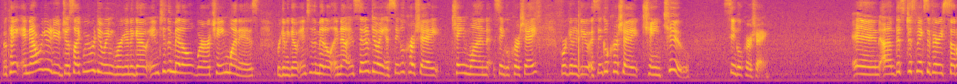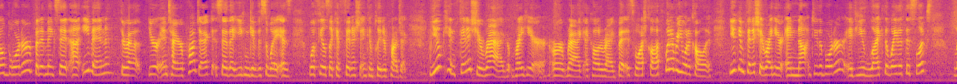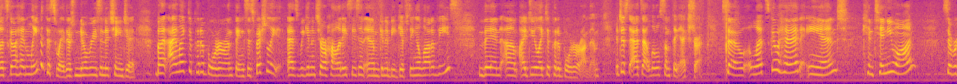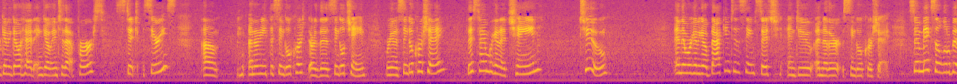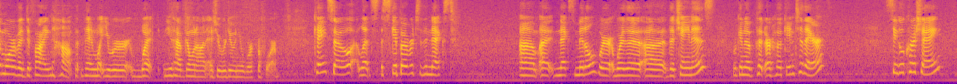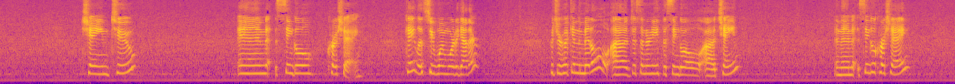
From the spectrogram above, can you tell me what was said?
Okay, and now we're going to do just like we were doing, we're going to go into the middle where our chain one is. We're going to go into the middle and now instead of doing a single crochet, chain one, single crochet, we're going to do a single crochet, chain two, single crochet. And um, this just makes a very subtle border but it makes it uh, even throughout your entire project so that you can give this away as what feels like a finished and completed project. You can finish your rag right here or rag I call it a rag but it's washcloth whatever you want to call it. You can finish it right here and not do the border. If you like the way that this looks let's go ahead and leave it this way. There's no reason to change it. But I like to put a border on things, especially as we get into our holiday season and I'm going to be gifting a lot of these, then um, I do like to put a border on them. It just adds that little something extra. So let's go ahead and continue on. So we're going to go ahead and go into that first stitch series. Um, underneath the single crochet or the single chain, we're going to single crochet this time we're going to chain two and then we're going to go back into the same stitch and do another single crochet. So it makes a little bit more of a defined hump than what you were what you have going on as you were doing your work before. Okay, so let's skip over to the next um, uh, next middle where where the uh, the chain is. We're gonna put our hook into there, single crochet, chain two and single crochet. Okay let's do one more together. Put your hook in the middle uh, just underneath the single uh, chain. And then single crochet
